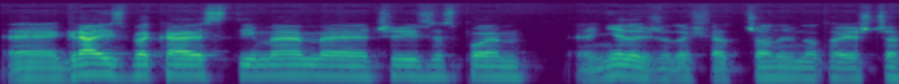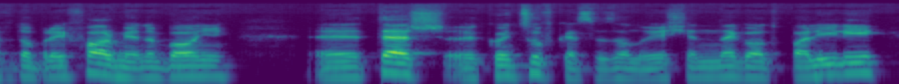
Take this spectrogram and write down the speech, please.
E, Grali z BKS Teamem, e, czyli z zespołem e, nie dość, że doświadczonym, no to jeszcze w dobrej formie, no bo oni e, też e, końcówkę sezonu jesiennego odpalili, e,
